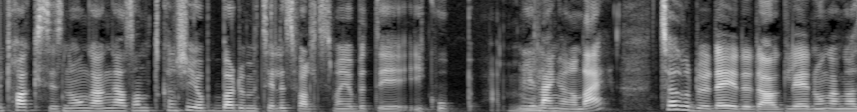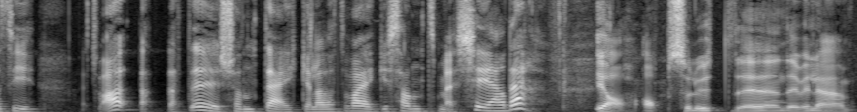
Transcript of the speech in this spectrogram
i praksis noen ganger? Sant? Kanskje jobber du med tillitsvalgte som har jobbet i, i Coop mye mm. lenger enn deg. Tør du det i det daglige noen ganger å si vet du hva, dette skjønte jeg ikke, eller dette var jeg ikke kjent med. Skjer det? Ja, absolutt. Det, det vil jeg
